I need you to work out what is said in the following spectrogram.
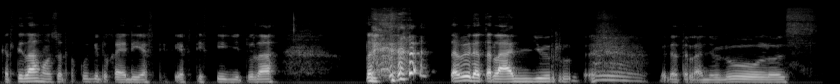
ngerti lah maksud aku gitu kayak di FTV FTV gitulah. Tapi udah terlanjur udah terlanjur lulus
